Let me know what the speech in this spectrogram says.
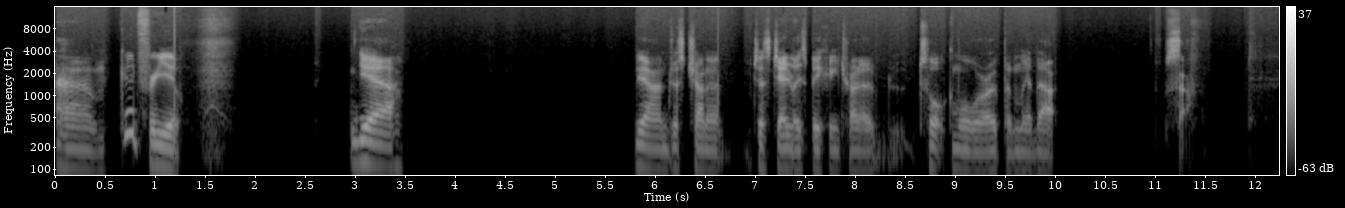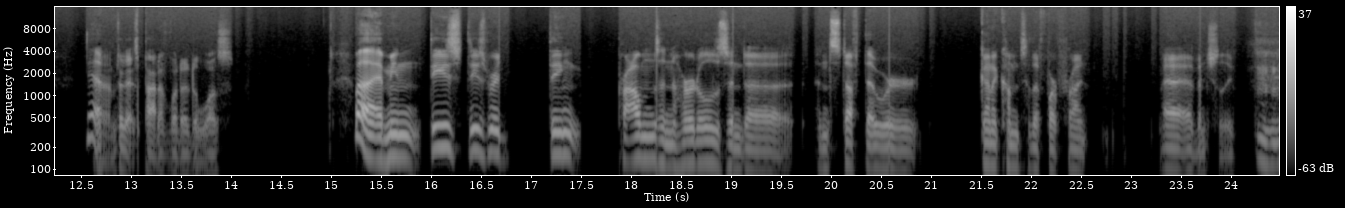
Um. Good for you. Yeah. Yeah, I'm just trying to, just generally speaking, trying to talk more openly about stuff. Yeah. Um, so that's part of what it was. Well, I mean, these these were thing problems and hurdles and uh and stuff that were gonna come to the forefront uh, eventually. Mm-hmm.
